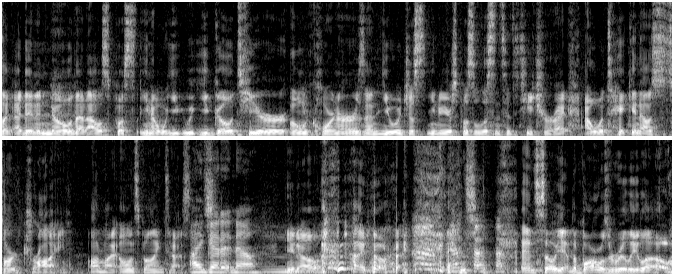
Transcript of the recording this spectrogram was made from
like i didn't know that i was supposed to you know you, you go to your own corners and you would just, you know, you're supposed to listen to the teacher, right? I would take it and I would start drawing on my own spelling test. I get it now. You know, mm. I know, right? And, so- and so, yeah, the bar was really low.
